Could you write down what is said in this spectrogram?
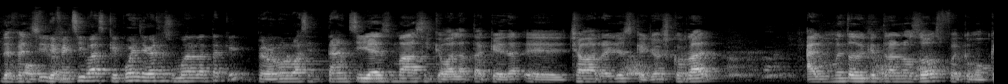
Defensivas. defensivas que pueden llegarse a sumar al ataque, pero no lo hacen tan Y es más el que va al ataque eh, Chava Reyes que Josh Corral. Al momento de que entran los dos, fue como, ok,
